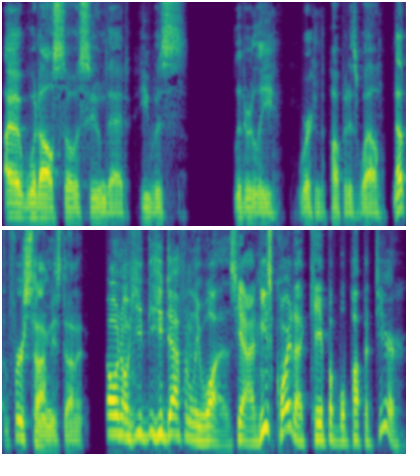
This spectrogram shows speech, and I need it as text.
I would also assume that he was literally working the puppet as well. Not the first time he's done it. Oh no, he he definitely was. Yeah, and he's quite a capable puppeteer.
